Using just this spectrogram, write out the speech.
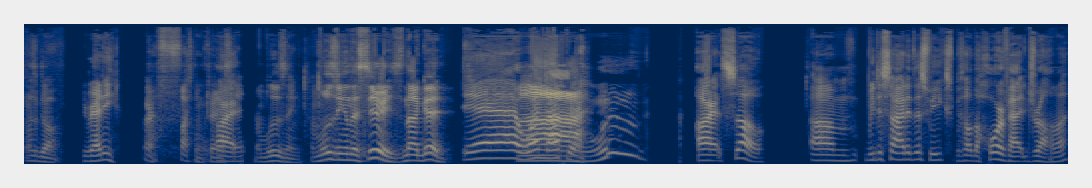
Let's go. You ready? What a fucking All right. trash. I'm losing. I'm losing in this series. It's not good. Yeah, one Ah. nothing. Woo. All right, so um, we decided this week with all the Horvat drama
